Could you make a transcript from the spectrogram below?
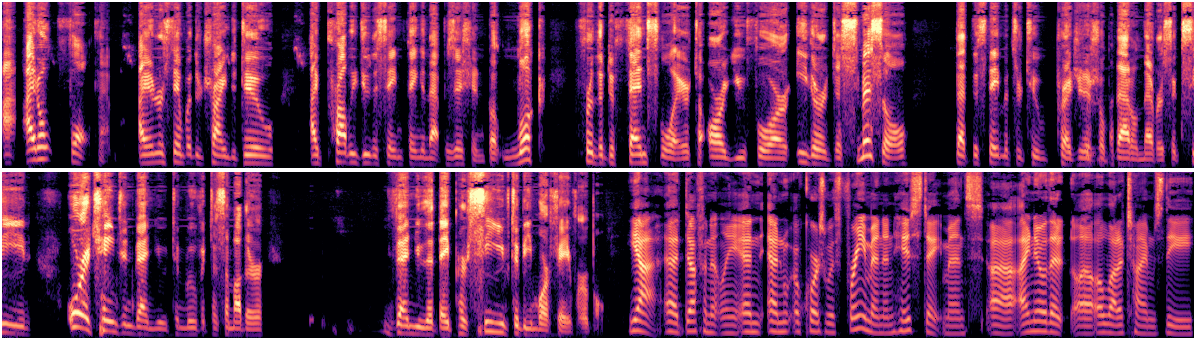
I, I don't fault them. I understand what they're trying to do. I probably do the same thing in that position. But look for the defense lawyer to argue for either a dismissal that the statements are too prejudicial, but that'll never succeed, or a change in venue to move it to some other venue that they perceive to be more favorable. Yeah, uh, definitely, and and of course with Freeman and his statements, uh, I know that uh, a lot of times the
